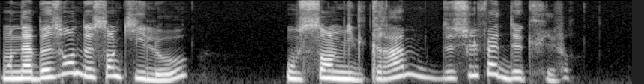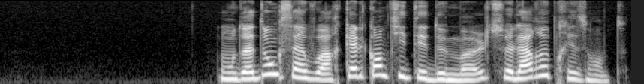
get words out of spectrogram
On a besoin de 100 kg ou 100 000 g de sulfate de cuivre. On doit donc savoir quelle quantité de mol cela représente.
